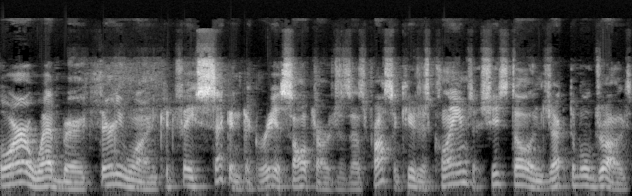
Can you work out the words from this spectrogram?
Cora Weberg, 31, could face second degree assault charges as prosecutors claims that she stole injectable drugs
